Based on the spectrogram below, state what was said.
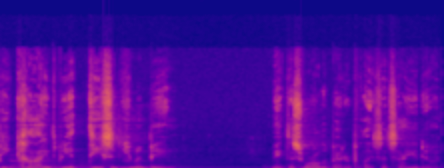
Be kind. Be a decent human being. Make this world a better place. That's how you do it.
